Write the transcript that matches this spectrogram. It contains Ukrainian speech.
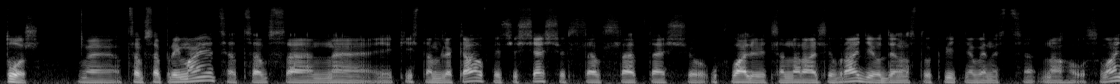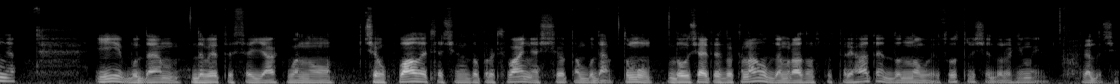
Тож, е, це все приймається, це все не якісь там лякалки чи ще щось, це все те, що ухвалюється наразі в Раді. 11 квітня винесеться на голосування, і будемо дивитися, як воно чи ухвалиться, чи недопрацювання, що там буде. Тому долучайтесь до каналу, будемо разом спостерігати. До нової зустрічі, дорогі мої глядачі.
